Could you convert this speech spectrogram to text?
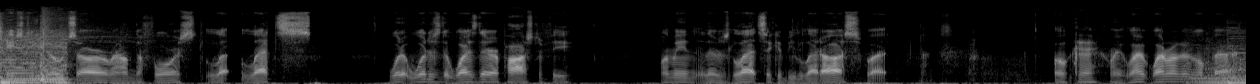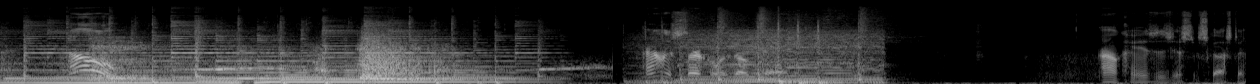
Tasty goats are around the forest. Let, let's. What? What is the? Why is there apostrophe? Well, I mean, there's let's. It could be let us, but. Okay. Wait. Why? Why do I gotta go back? No. Apparently, circle is okay. Okay, this is just disgusting.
